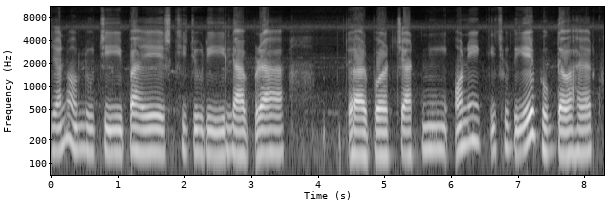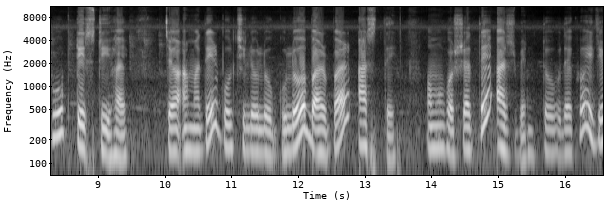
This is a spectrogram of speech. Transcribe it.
যেন লুচি, পায়েস, খিচুড়ি, লাবড়া তারপর চাটনি, অনেক কিছু দিয়ে ভোগ দেওয়া হয় আর খুব টেস্টি হয়। তো আমাদের বলছিল লোকগুলো বারবার আসতে, অমাবস্যাতে আসবেন। তো দেখো, এই যে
